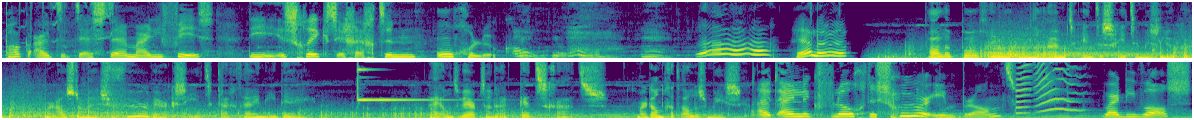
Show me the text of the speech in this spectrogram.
pak uit te testen. Maar die vis, die schrikt zich echt een ongeluk. Oh. Ah, help! Alle pogingen om de ruimte in te schieten mislukken. Maar als de muis vuurwerk ziet, krijgt hij een idee. Hij ontwerpt een raketschaats. Maar dan gaat alles mis. Uiteindelijk vloog de schuur in brand waar die was.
